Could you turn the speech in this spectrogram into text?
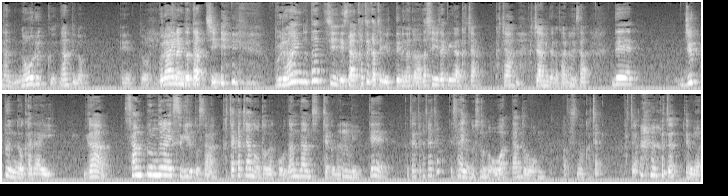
なんノールックなんていうの？えっ、とブラインドタッチ。ブラインドタッチ。でさカチャカチャ言ってる中私だけがカチャカチャカチャみたいな感じでさ、で10分の課題が3分ぐらい過ぎるとさ、うん。カチャカチャの音がこうだんだんちっちゃくなっていって、カチャカチャカチャカチャって最後の人が終わった後、うん。私のカチャカチャカチャっていうのが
